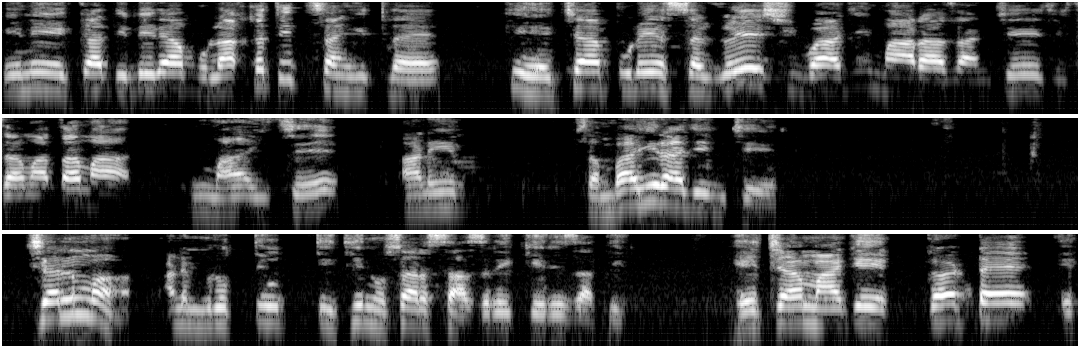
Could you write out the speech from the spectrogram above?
याने एका दिलेल्या मुलाखतीत सांगितलंय की ह्याच्या पुढे सगळे शिवाजी महाराजांचे जिजामाता माईचे आणि संभाजीराजेंचे जन्म आणि मृत्यू तिथीनुसार साजरे केले जातील. ह्याच्या मागे एक कट आहे एक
